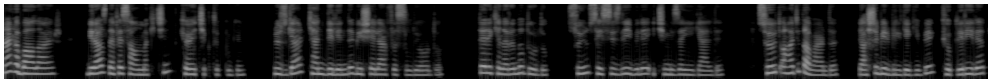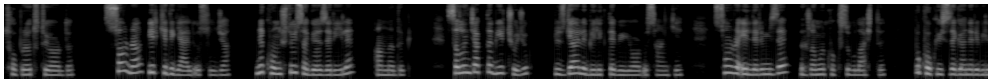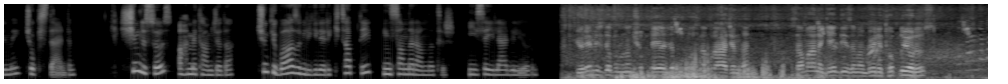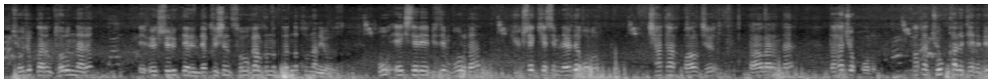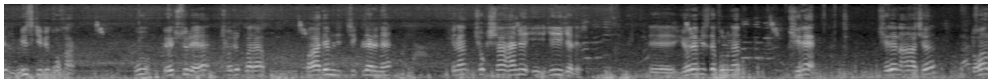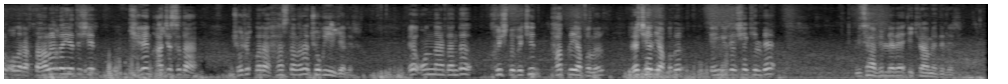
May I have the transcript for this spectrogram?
Merhabalar. Biraz nefes almak için köye çıktık bugün. Rüzgar kendi dilinde bir şeyler fısıldıyordu. Dere kenarında durduk. Suyun sessizliği bile içimize iyi geldi. Söğüt ağacı da vardı. Yaşlı bir bilge gibi kökleriyle toprağı tutuyordu. Sonra bir kedi geldi usulca. Ne konuştuysa gözleriyle anladık. Salıncakta bir çocuk rüzgarla birlikte büyüyordu sanki. Sonra ellerimize ıhlamur kokusu bulaştı. Bu kokuyu size gönderebilmeyi çok isterdim. Şimdi söz Ahmet amcada. Çünkü bazı bilgileri kitap değil insanlar anlatır. İyi seyirler diliyorum. Yöremizde bulunan çok değerli bu ıhlamur ağacından zamanı geldiği zaman böyle topluyoruz. Çocukların, torunların e, öksürüklerinde, kışın soğuk algınlıklarında kullanıyoruz. Bu ekseri bizim burada yüksek kesimlerde olur. Çatak, balcı dağlarında daha çok olur. Fakat çok kalitelidir, mis gibi kokar. Bu öksürüğe, çocuklara, bademliklerine filan çok şahane iyi gelir e, yöremizde bulunan kiren, kiren ağacı doğal olarak dağlarda yetişir. Kiren acısı da çocuklara, hastalara çok iyi gelir. Ve onlardan da kışlık için tatlı yapılır, reçel yapılır. En güzel şekilde misafirlere ikram edilir.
